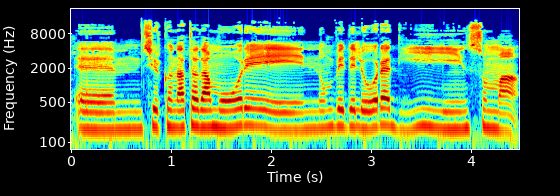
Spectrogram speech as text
ehm, circondata d'amore e non vede l'ora di insomma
